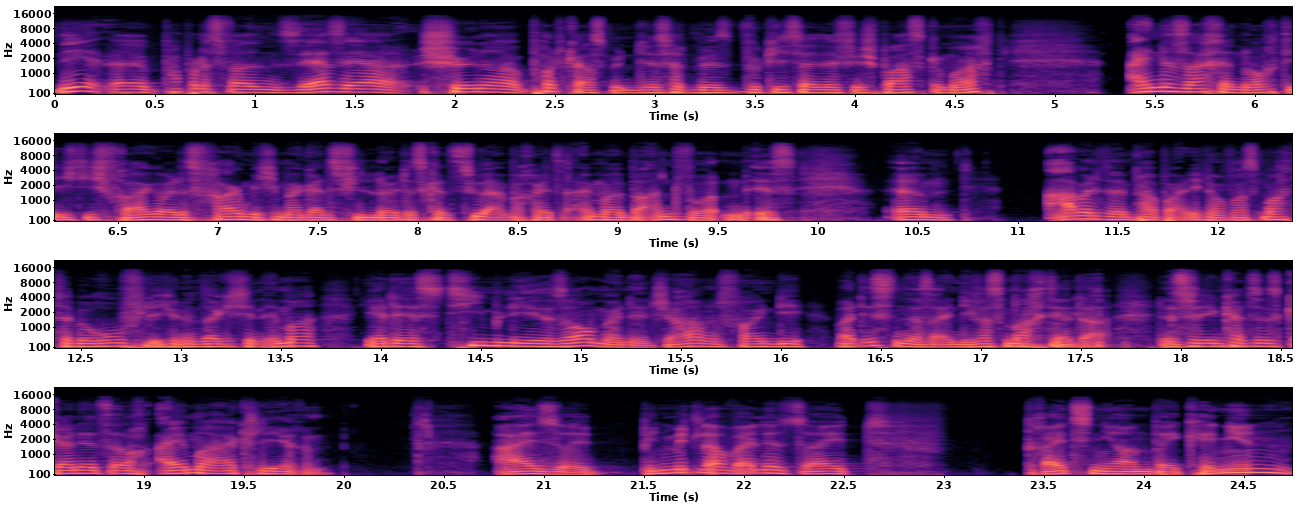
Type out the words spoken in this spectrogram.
Nee, äh, Papa, das war ein sehr, sehr schöner Podcast mit dir. Das hat mir wirklich sehr, sehr viel Spaß gemacht. Eine Sache noch, die ich dich frage, weil das fragen mich immer ganz viele Leute, das kannst du einfach jetzt einmal beantworten, ist, ähm, arbeitet dein Papa eigentlich noch? Was macht er beruflich? Und dann sage ich denen immer, ja, der ist Team Liaison Manager. Und dann fragen die, was ist denn das eigentlich? Was macht er da? Deswegen kannst du es gerne jetzt auch einmal erklären. Also, ich bin mittlerweile seit 13 Jahren bei Canyon.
